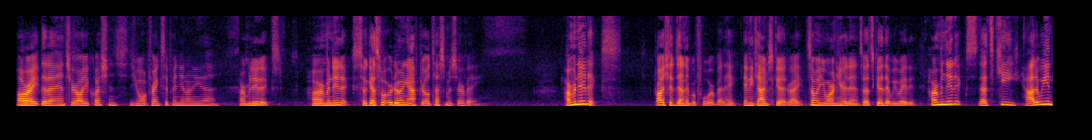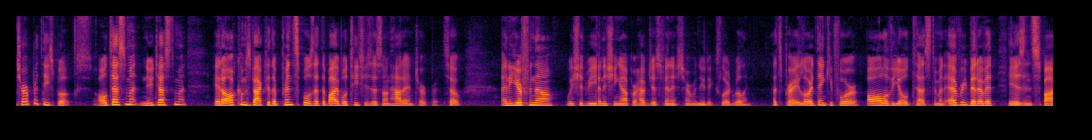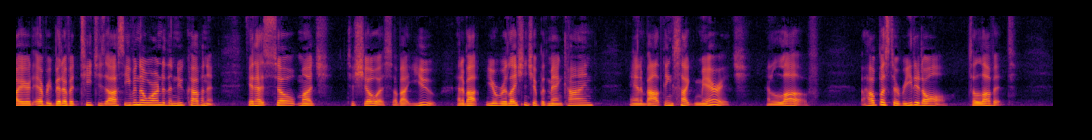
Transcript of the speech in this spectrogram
All right, did I answer all your questions? Do you want Frank's opinion on any of that? Hermeneutics. Hermeneutics. So, guess what we're doing after Old Testament survey? Hermeneutics. Probably should have done it before, but hey, anytime's good, right? Some of you weren't here then, so it's good that we waited. Hermeneutics, that's key. How do we interpret these books? Old Testament, New Testament? It all comes back to the principles that the Bible teaches us on how to interpret. So, in a year from now, we should be finishing up or have just finished hermeneutics, Lord willing. Let's pray. Lord, thank you for all of the Old Testament. Every bit of it is inspired, every bit of it teaches us, even though we're under the new covenant. It has so much to show us about you and about your relationship with mankind and about things like marriage and love. Help us to read it all, to love it,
